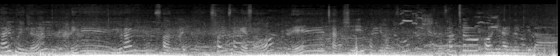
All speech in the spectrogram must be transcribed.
날고 있는 네, 유람선 선상에서 네, 잠시 번개방송 삼촌 언니 할매입니다.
